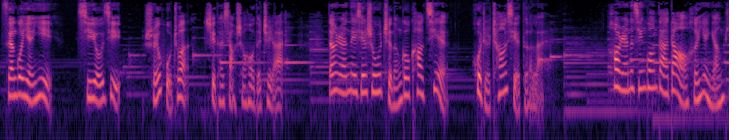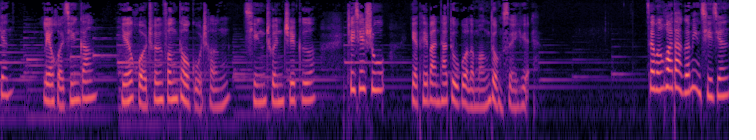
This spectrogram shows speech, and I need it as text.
三国演义》《西游记》《水浒传》是他小时候的挚爱。当然，那些书只能够靠借或者抄写得来。浩然的《金光大道》和《艳阳天》，《烈火金刚》《野火春风斗古城》《青春之歌》，这些书也陪伴他度过了懵懂岁月。在文化大革命期间，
